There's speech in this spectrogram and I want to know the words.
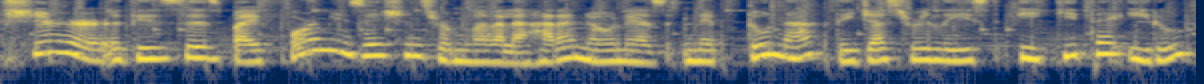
Sure, this is by four musicians from Guadalajara known as Neptuna. They just released Ikite Iru,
